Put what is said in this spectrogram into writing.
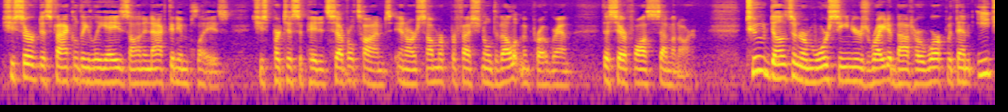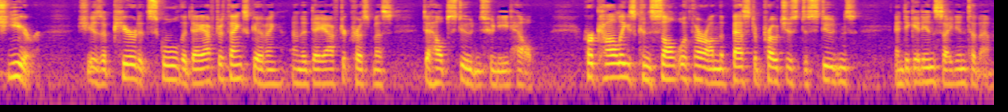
She served as faculty liaison and acted in plays. She's participated several times in our summer professional development program, the Cerfroid Seminar. Two dozen or more seniors write about her work with them each year. She has appeared at school the day after Thanksgiving and the day after Christmas to help students who need help. Her colleagues consult with her on the best approaches to students and to get insight into them.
